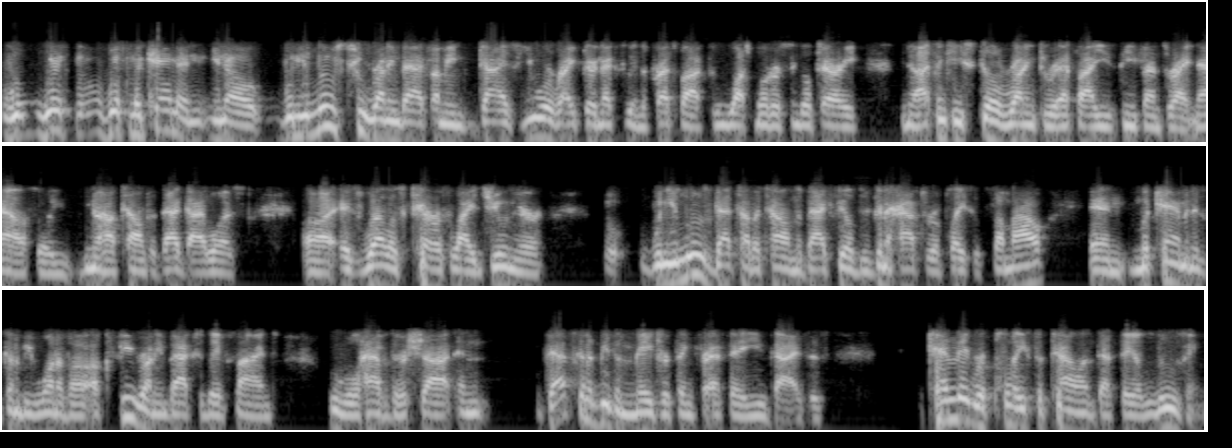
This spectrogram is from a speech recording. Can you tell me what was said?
with with McCammon, you know, when you lose two running backs, I mean, guys, you were right there next to me in the press box. We watched Motor Singletary. You know, I think he's still running through FIU's defense right now, so you know how talented that guy was, uh, as well as Kerrith Whyte Jr. When you lose that type of talent in the backfield, you're going to have to replace it somehow. And McCammon is going to be one of a, a few running backs that they've signed who will have their shot, and that's going to be the major thing for FAU guys is can they replace the talent that they're losing?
